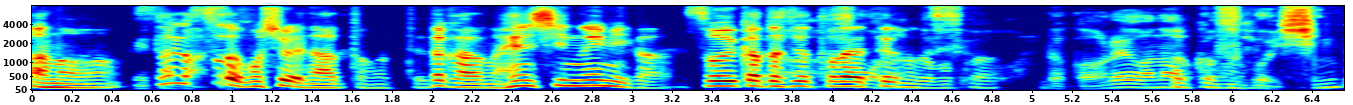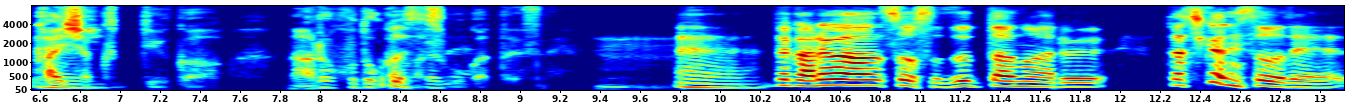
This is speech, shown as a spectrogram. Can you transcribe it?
あの、それがすごい面白いなと思って。だからあの変身の意味がそういう形で捉えてるのが僕は。だからあれはなんかすごい新解釈っていうか、なるほど感がすごかったですね。うんええだからあれはそうそう、ずっとあのある、確かにそうで、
